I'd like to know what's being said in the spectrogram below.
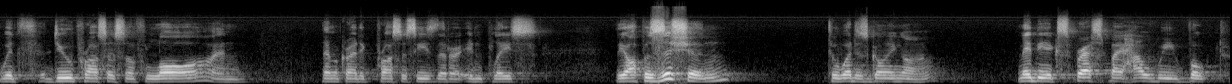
with due process of law and democratic processes that are in place, the opposition to what is going on may be expressed by how we vote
